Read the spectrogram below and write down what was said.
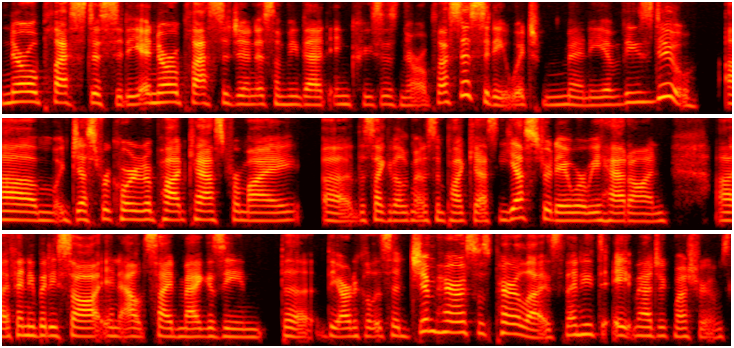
neuroplasticity. A neuroplastogen is something that increases neuroplasticity, which many of these do. Um, just recorded a podcast for my uh, the psychedelic medicine podcast yesterday, where we had on. Uh, if anybody saw in Outside Magazine the the article that said Jim Harris was paralyzed, then he ate magic mushrooms.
